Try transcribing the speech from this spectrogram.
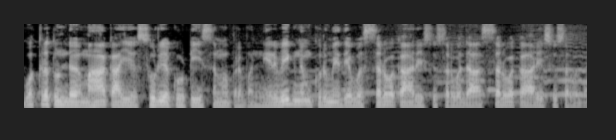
वक्रतुंड महाकाय सूर्यकोटी समप्रभ निर्विघ्नम कुर्मे देव सर्व कार्येषु सर्वदा सर्व कार्येषु सर्वदा.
